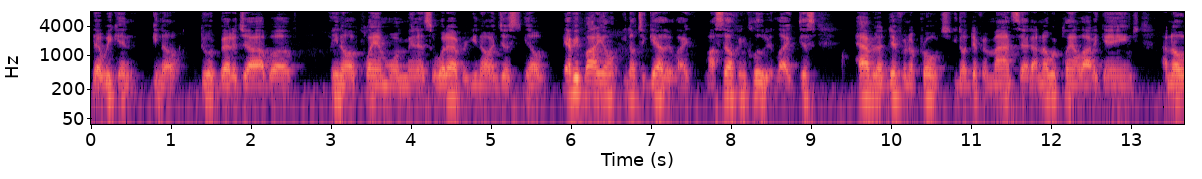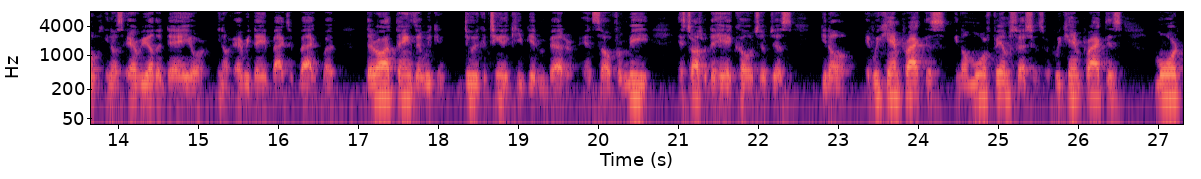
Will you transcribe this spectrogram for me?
that we can, you know, do a better job of, you know, playing more minutes or whatever, you know, and just, you know, everybody on, you know, together, like myself included, like just having a different approach, you know, different mindset. I know we're playing a lot of games. I know, you know, it's every other day or, you know, every day back to back, but there are things that we can do to continue to keep getting better. And so for me, it starts with the head coach of just, you know, if we can't practice, you know, more film sessions. If we can't practice, more,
